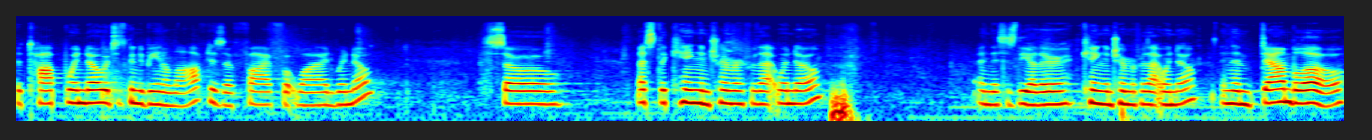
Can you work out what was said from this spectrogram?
The top window, which is going to be in a loft, is a five foot wide window. So that's the king and trimmer for that window. And this is the other king and trimmer for that window. And then down below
